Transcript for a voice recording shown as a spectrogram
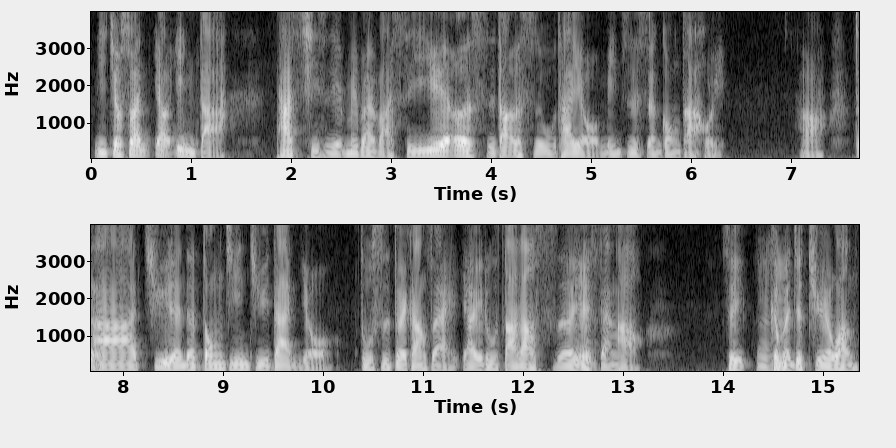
你就算要硬打，他、嗯、其实也没办法。十一月二十到二十五，他有明治神宫大会啊，啊，巨人的东京巨蛋有。都市对抗赛要一路打到十二月三号，嗯、所以根本就绝望。嗯、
